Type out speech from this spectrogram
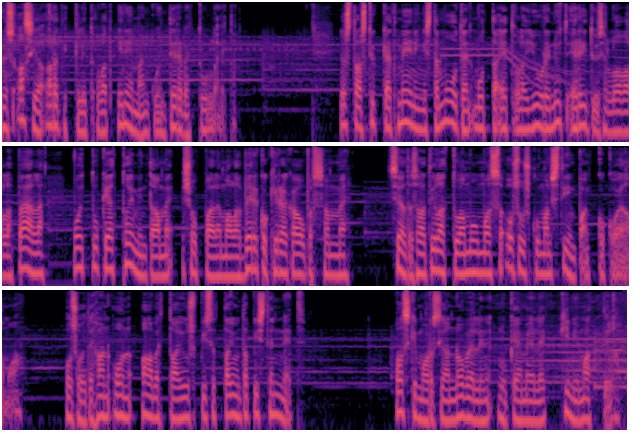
myös asia-artikkelit ovat enemmän kuin tervetulleita. Jos taas tykkäät meiningistä muuten, mutta et ole juuri nyt erityisen luovalla päällä, voit tukea toimintaamme shoppailemalla verkkokirjakaupassamme. Sieltä saa tilattua muun muassa osuuskumman Steampunk-kokoelmaa. Osoitehan on aavettaajuus.tajunta.net. Vaskimorsian novellin lukee meille Kimi Mattila.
